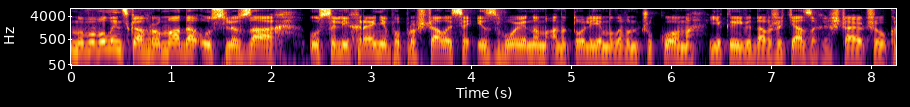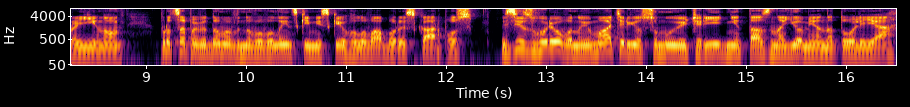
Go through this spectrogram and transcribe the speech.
Нововолинська громада у сльозах у селі Хренів попрощалися із воїном Анатолієм Леванчуком, який віддав життя, захищаючи Україну. Про це повідомив нововолинський міський голова Борис Карпус. Зі згорьованою матір'ю сумують рідні та знайомі Анатолія,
